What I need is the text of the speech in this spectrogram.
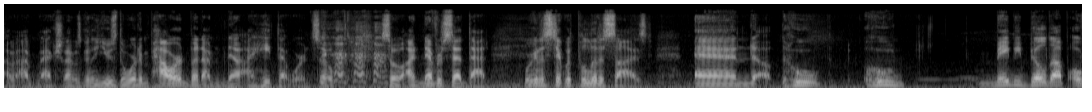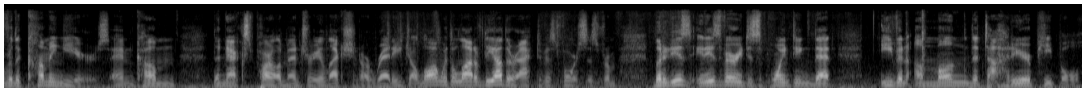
I, am actually I was going to use the word empowered, but I'm no, I hate that word, so so I never said that. We're going to stick with politicized, and who who maybe build up over the coming years and come the next parliamentary election are ready along with a lot of the other activist forces from but it is it is very disappointing that even among the Tahrir people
